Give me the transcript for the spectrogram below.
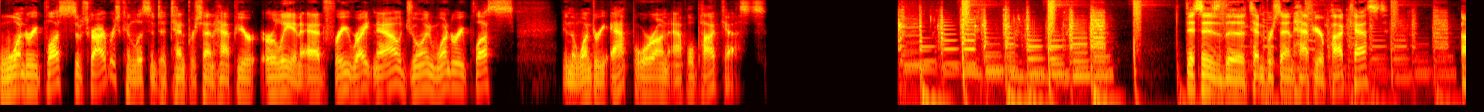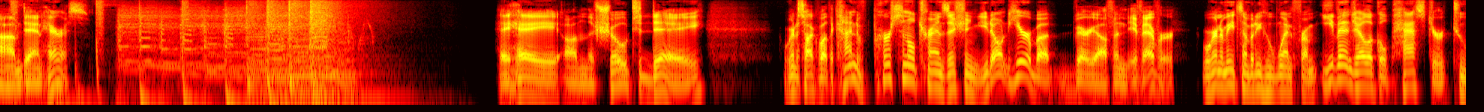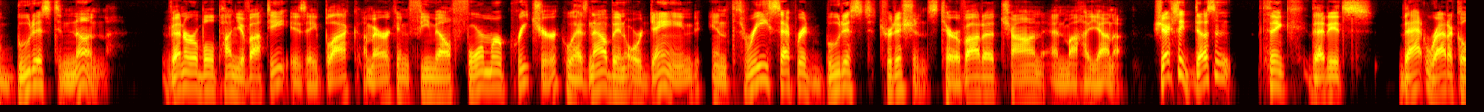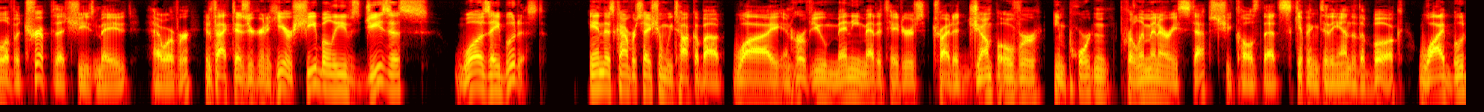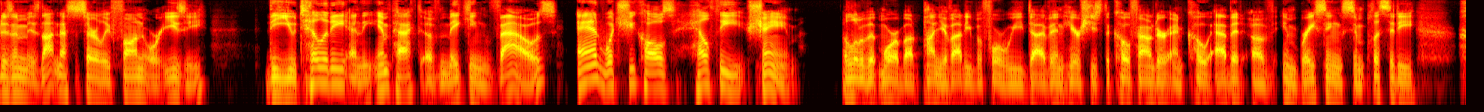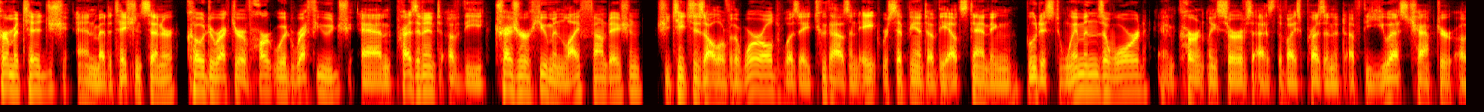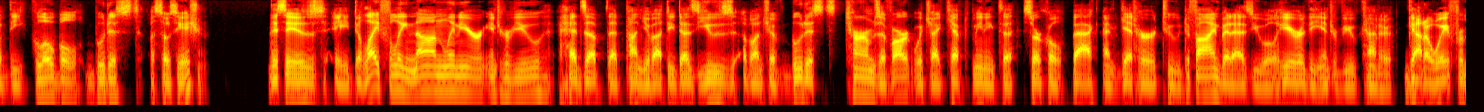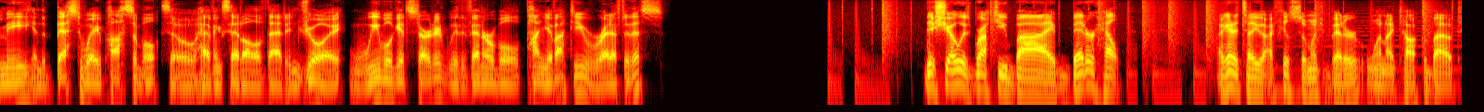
Wondery Plus subscribers can listen to 10% Happier early and ad free right now. Join Wondery Plus in the Wondery app or on Apple Podcasts. This is the 10% Happier podcast. I'm Dan Harris. Hey, hey, on the show today, we're going to talk about the kind of personal transition you don't hear about very often, if ever. We're going to meet somebody who went from evangelical pastor to Buddhist nun. Venerable Pannavati is a Black American female former preacher who has now been ordained in three separate Buddhist traditions Theravada, Chan, and Mahayana. She actually doesn't think that it's that radical of a trip that she's made, however. In fact, as you're going to hear, she believes Jesus was a Buddhist. In this conversation, we talk about why, in her view, many meditators try to jump over important preliminary steps. She calls that skipping to the end of the book. Why Buddhism is not necessarily fun or easy. The utility and the impact of making vows, and what she calls healthy shame. A little bit more about Pannavati before we dive in here. She's the co founder and co abbot of Embracing Simplicity, Hermitage and Meditation Center, co director of Heartwood Refuge, and president of the Treasure Human Life Foundation. She teaches all over the world, was a 2008 recipient of the Outstanding Buddhist Women's Award, and currently serves as the vice president of the U.S. chapter of the Global Buddhist Association. This is a delightfully nonlinear interview. Heads up that Pannavati does use a bunch of Buddhist terms of art, which I kept meaning to circle back and get her to define. But as you will hear, the interview kind of got away from me in the best way possible. So, having said all of that, enjoy. We will get started with Venerable Pannavati right after this. This show is brought to you by BetterHelp. I got to tell you, I feel so much better when I talk about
